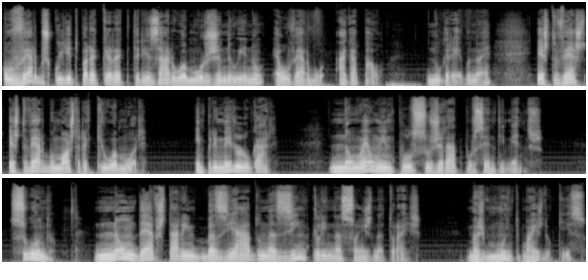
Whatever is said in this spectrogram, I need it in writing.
o verbo escolhido para caracterizar o amor genuíno é o verbo agapau, no grego, não é? Este, este verbo mostra que o amor, em primeiro lugar, não é um impulso gerado por sentimentos. Segundo, não deve estar baseado nas inclinações naturais mas muito mais do que isso.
